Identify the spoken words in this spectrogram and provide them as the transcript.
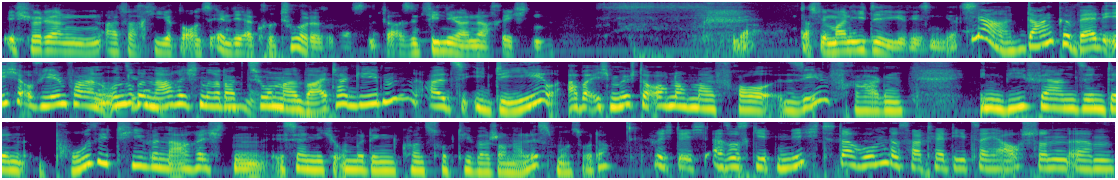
ich höre dann einfach hier bei uns NDR Kultur oder sowas. Ne? Da sind weniger Nachrichten. Ja. Das wäre meine Idee gewesen jetzt. Ja, danke. Werde ich auf jeden Fall an unsere Nachrichtenredaktion mal weitergeben als Idee. Aber ich möchte auch noch mal Frau Seel fragen. Inwiefern sind denn positive Nachrichten, ist ja nicht unbedingt konstruktiver Journalismus, oder? Richtig. Also es geht nicht darum, das hat Herr Dezer ja auch schon ähm,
